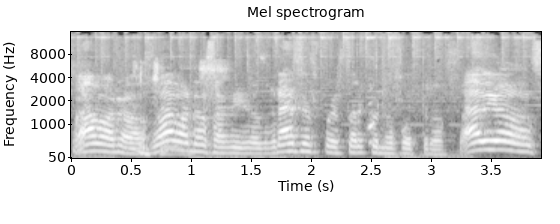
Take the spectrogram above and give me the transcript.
Vámonos, vámonos amigos, gracias por estar con nosotros. Adiós.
